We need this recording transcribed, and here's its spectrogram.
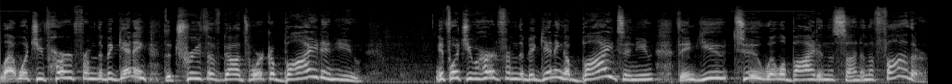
Let what you've heard from the beginning, the truth of God's work, abide in you. If what you heard from the beginning abides in you, then you too will abide in the Son and the Father.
